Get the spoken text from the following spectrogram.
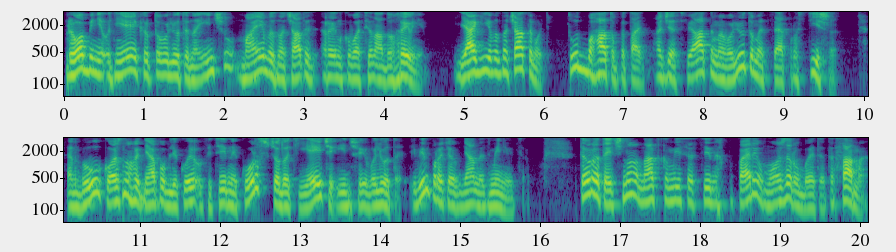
При обміні однієї криптовалюти на іншу має визначатись ринкова ціна до гривні. Як її визначатимуть? Тут багато питань, адже з фіатними валютами це простіше. НБУ кожного дня публікує офіційний курс щодо тієї чи іншої валюти, і він протягом дня не змінюється. Теоретично, Нацкомісія з цінних паперів може робити те саме:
